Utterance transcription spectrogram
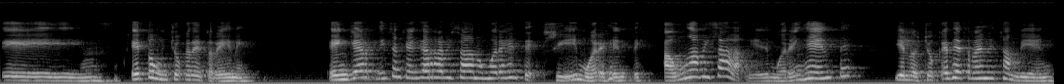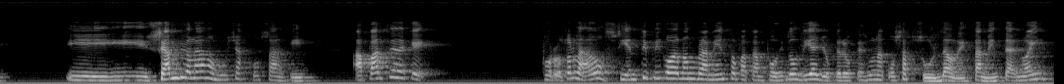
eh, esto es un choque de trenes. En guerra, dicen que en guerra avisada no muere gente. Sí, muere gente. Aún avisada, mueren gente. Y en los choques de trenes también. Y se han violado muchas cosas aquí. Aparte de que por otro lado, ciento y pico de nombramientos para tan poquitos días, yo creo que es una cosa absurda, honestamente. No hay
